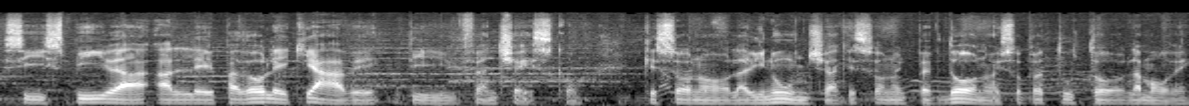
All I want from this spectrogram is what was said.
si ispira alle parole chiave di Francesco, che sono la rinuncia, che sono il perdono e soprattutto l'amore.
